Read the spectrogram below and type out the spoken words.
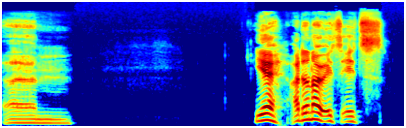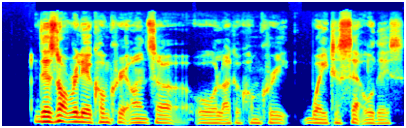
Um Yeah, I don't know. It's it's there's not really a concrete answer or like a concrete way to settle this.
